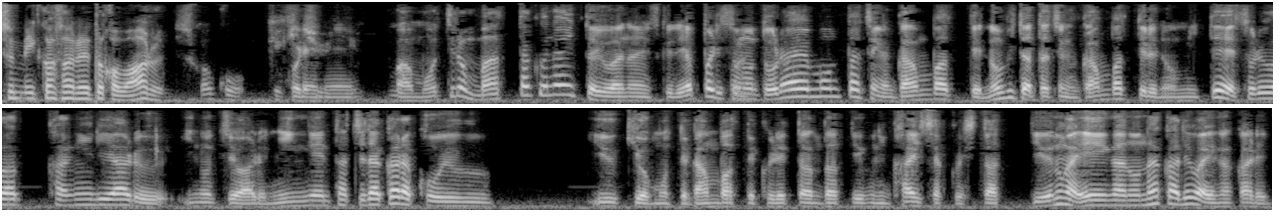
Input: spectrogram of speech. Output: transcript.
積み重ねとかはあるんですか？こう、劇中に。これね、まあもちろん全くないとは言わないんですけど、やっぱりそはのドラえもんたちが頑張って、のび太たちが頑張ってるのを見て、それは限りある命をある人間たちだからこういう勇気を持って頑張ってくれたんだっていうふうに解釈したっていうのが映画の中では描かれ、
